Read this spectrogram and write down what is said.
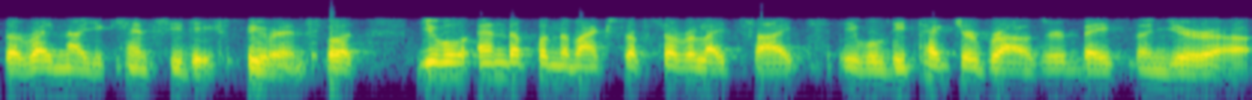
so right now you can't see the experience, but you will end up on the Microsoft Silverlight site. It will detect your browser based on your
